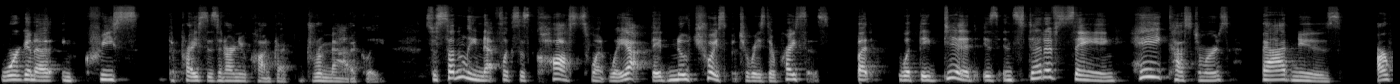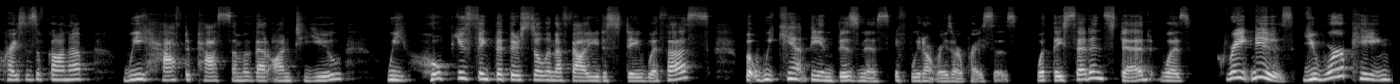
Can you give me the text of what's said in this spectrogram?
we're going to increase the prices in our new contract dramatically. So suddenly Netflix's costs went way up. They had no choice but to raise their prices. But what they did is instead of saying, hey, customers, bad news, our prices have gone up, we have to pass some of that on to you. We hope you think that there's still enough value to stay with us, but we can't be in business if we don't raise our prices. What they said instead was great news. You were paying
